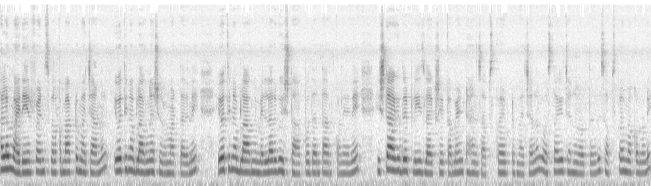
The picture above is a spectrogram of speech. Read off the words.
Hello my dear friends welcome back to my channel ಇವತ್ತಿನ ಬ್ಲಾಗ್ನ ಶುರು ಮಾಡ್ತಾ ಇದ್ದೀನಿ ಇವತ್ತಿನ ಬ್ಲಾಗ್ ನಿಮ್ಮೆಲ್ಲರಿಗೂ ಇಷ್ಟ ಆಗ್ಬೋದು ಅಂತ ಅಂದ್ಕೊಂಡಿದ್ದೀನಿ ಇಷ್ಟ ಆಗಿದ್ದರೆ please like share comment and subscribe to my channel ಹೊಸದಾಗಿ ಚಾನಲ್ ನೋಡ್ತಾಯಿದ್ರೆ ಸಬ್ಸ್ಕ್ರೈಬ್ ಮಾಡ್ಕೊಂಡು ನೋಡಿ.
